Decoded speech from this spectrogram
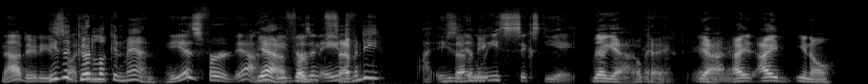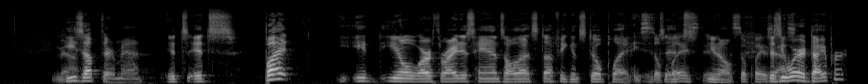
No, dude, he's, He's, a good looking man. He is for yeah. Yeah, he doesn't age. seventy. Uh, he's 70? at least sixty-eight. Yeah, yeah, okay. think. You know yeah, what I, I, you know, Yeah. he's up there, man. It's, it's, but it, you know, arthritis, hands, all that stuff, he can still play. He still It's- plays, it's, dude. You know, He still plays does he wear a diaper?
